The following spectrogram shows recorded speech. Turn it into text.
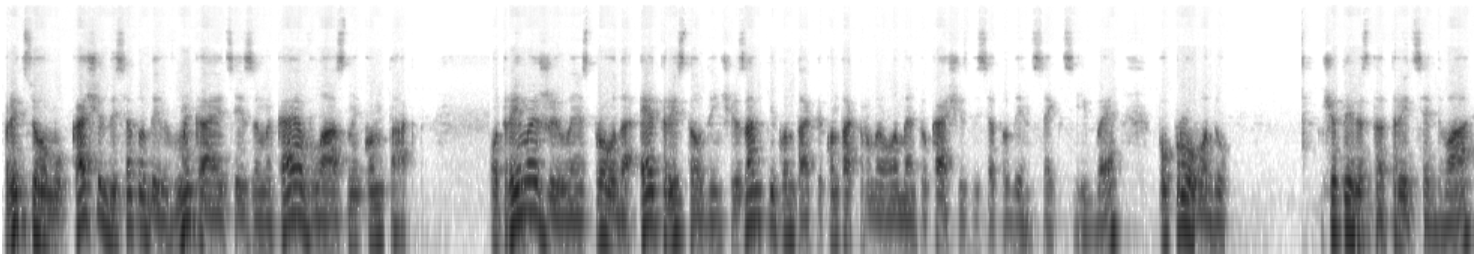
При цьому К61 вмикається і замикає власний контакт. Отримує живлення з провода Е301 через замкні контакти контакторного елементу К61 секції Б по проводу 432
